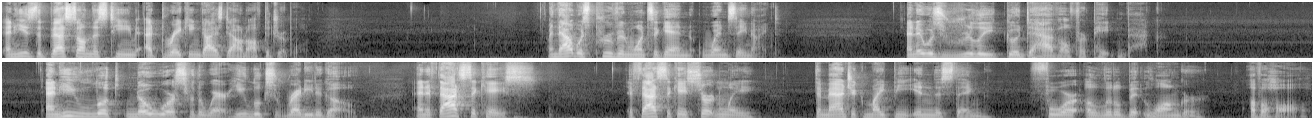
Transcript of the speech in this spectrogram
And he's the best on this team at breaking guys down off the dribble. And that was proven once again Wednesday night. And it was really good to have Elfrid Payton back. And he looked no worse for the wear. He looks ready to go. And if that's the case, if that's the case, certainly the Magic might be in this thing for a little bit longer of a haul.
